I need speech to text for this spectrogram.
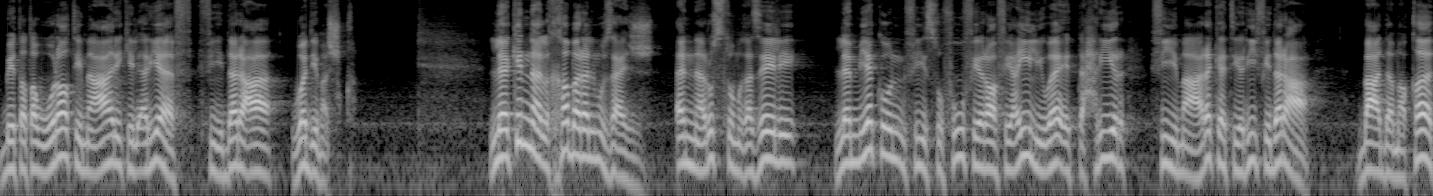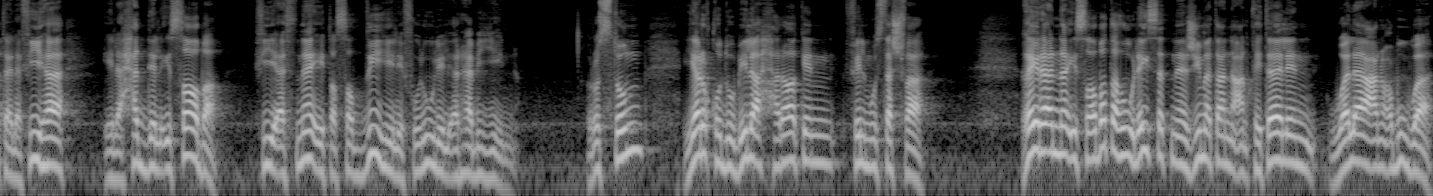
بتطورات معارك الأرياف في درعا ودمشق. لكن الخبر المزعج أن رستم غزالي لم يكن في صفوف رافعي لواء التحرير في معركة ريف درعا بعدما قاتل فيها إلى حد الإصابة في أثناء تصديه لفلول الإرهابيين. رستم يرقد بلا حراك في المستشفى. غير أن إصابته ليست ناجمة عن قتال ولا عن عبوة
